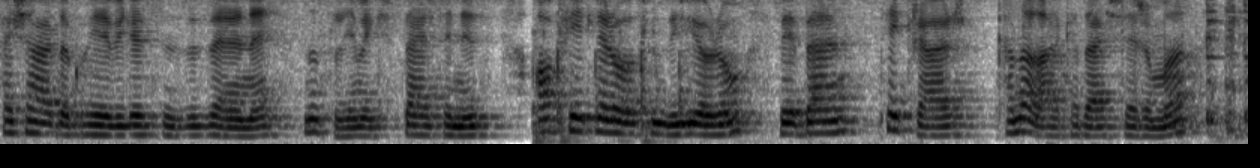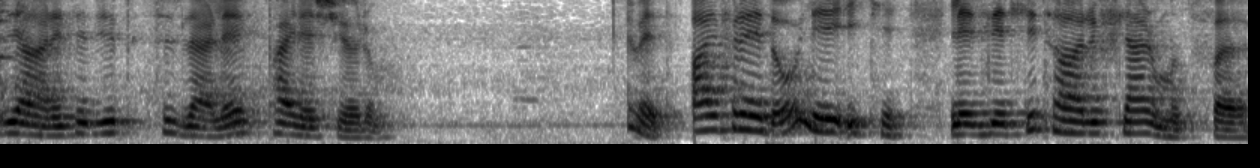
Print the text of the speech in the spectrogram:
Kaşar da koyabilirsiniz üzerine. Nasıl yemek isterseniz. Afiyetler olsun diliyorum ve ben tekrar kanal arkadaşlarıma ziyaret edip sizlerle paylaşıyorum. Evet, Alfredo L2. Lezzetli tarifler mutfağı.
